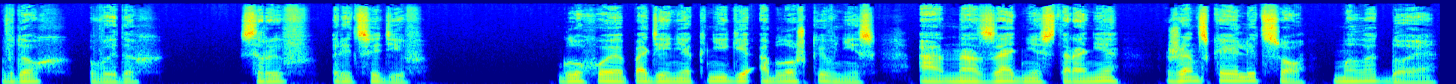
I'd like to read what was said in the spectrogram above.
Вдох, выдох, срыв, рецидив. Глухое падение книги обложкой вниз, а на задней стороне женское лицо, молодое.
